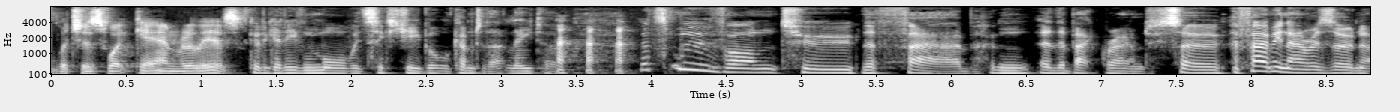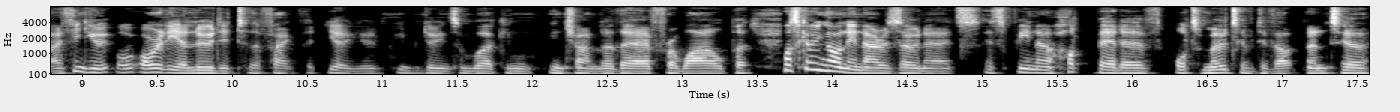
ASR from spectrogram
which is what GAN really is. It's going to get even more with 6G, but we'll come to that later. Let's move on to the fab and uh, the background. So, the fab in Arizona, I think you already alluded to the fact that you know, you've been doing some work in, in Chandler there for a while. But what's going on in Arizona? It's It's been a hotbed of automotive development. Uh,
